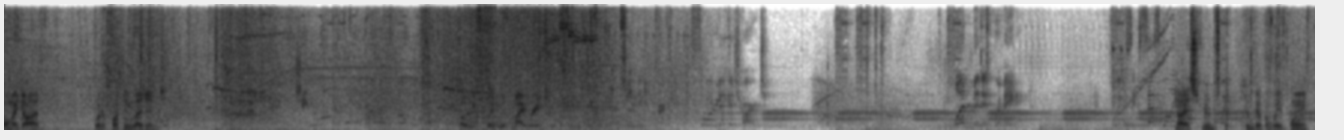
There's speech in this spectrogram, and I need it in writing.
Oh my god. What a fucking legend. Oh, we played with my ranger too. One minute remaining. We've Nice. Grim's got, Grim got the waypoint.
